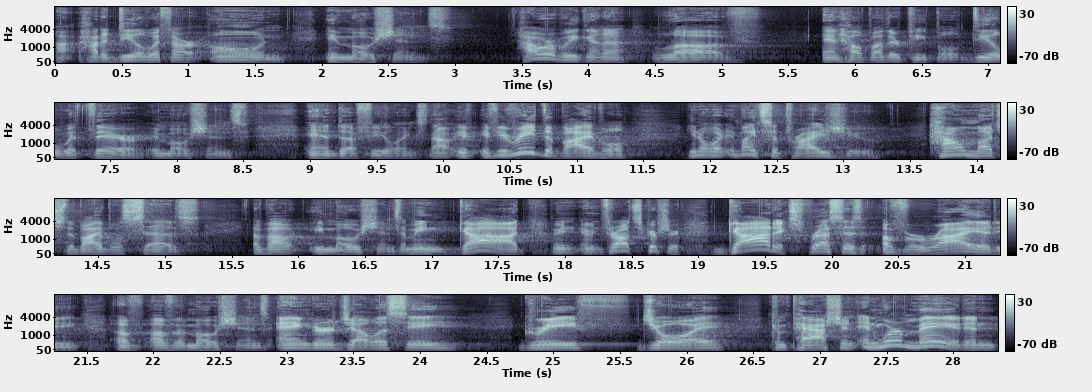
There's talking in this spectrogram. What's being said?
uh, how to deal with our own emotions, how are we going to love and help other people deal with their emotions? and uh, feelings. Now, if, if you read the Bible, you know what? It might surprise you how much the Bible says about emotions. I mean, God, I mean, I mean, throughout Scripture, God expresses a variety of, of emotions anger, jealousy, grief, joy, compassion. And we're made in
